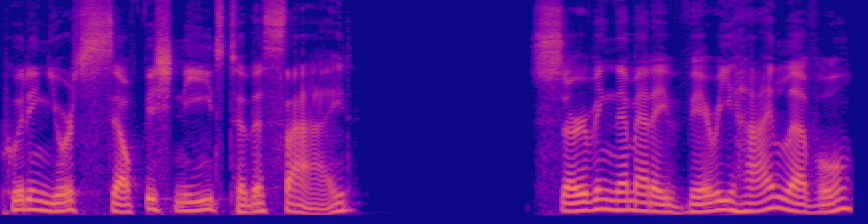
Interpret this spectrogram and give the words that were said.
putting your selfish needs to the side, serving them at a very high level,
